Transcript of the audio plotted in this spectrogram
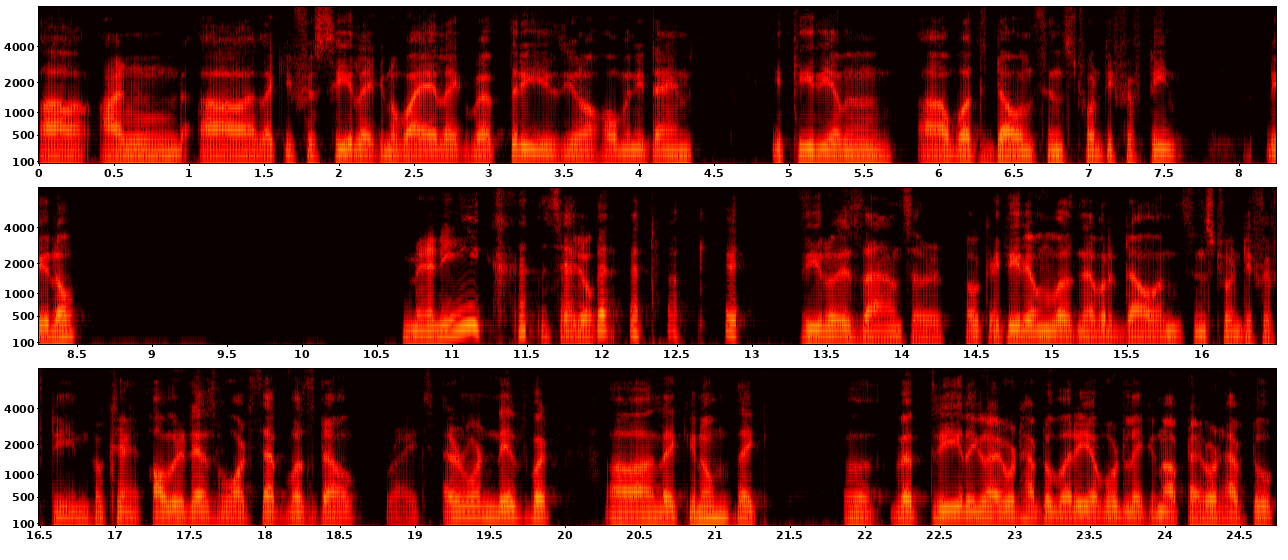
Uh, and uh, like if you see like you know why like Web three is you know how many times Ethereum uh, was down since 2015. You know, Many? Okay. Zero is the answer. Okay. Ethereum was never down since 2015. Okay. How many times WhatsApp was down? Right. I don't want names, but uh, like, you know, like uh, Web3, like, you know, I don't have to worry about, like, you know, I don't have to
